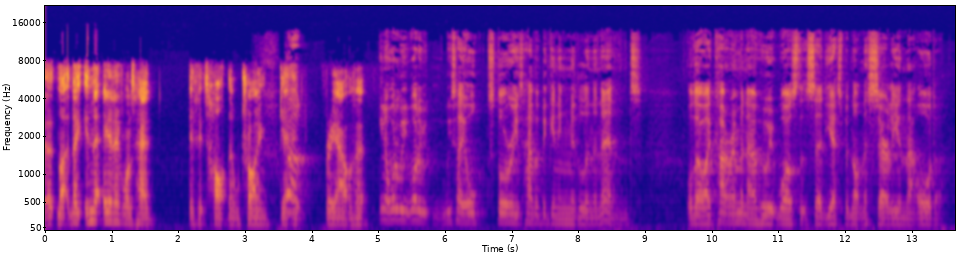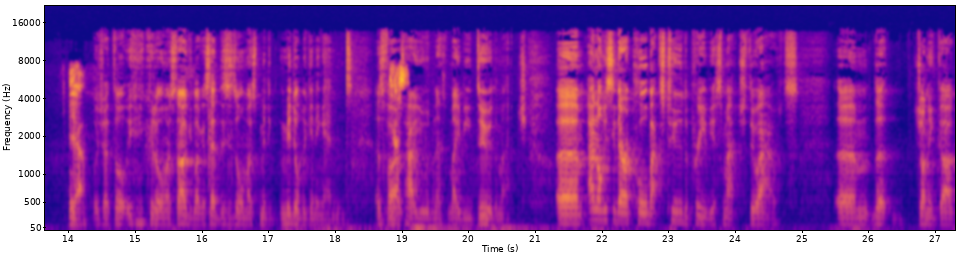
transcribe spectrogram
uh, like they in the, in everyone's head. If it's hot, they'll try and get Well- it free out of it. You know, what do we what do we, we say? All stories have a beginning, middle, and an end. Although I can't remember now who it was that said yes, but not necessarily in that order. Yeah, Which I thought you could almost argue. Like I said, this is almost mid, middle, beginning, end, as far Yes. as how you would ne- maybe do the match. Um, and obviously, there are callbacks to the previous match throughout. Um, that Johnny Garg,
